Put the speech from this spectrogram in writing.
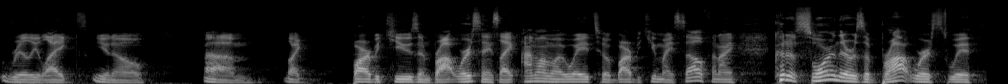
really liked, you know, um, like barbecues and bratwurst, and he's like, "I'm on my way to a barbecue myself," and I could have sworn there was a bratwurst with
